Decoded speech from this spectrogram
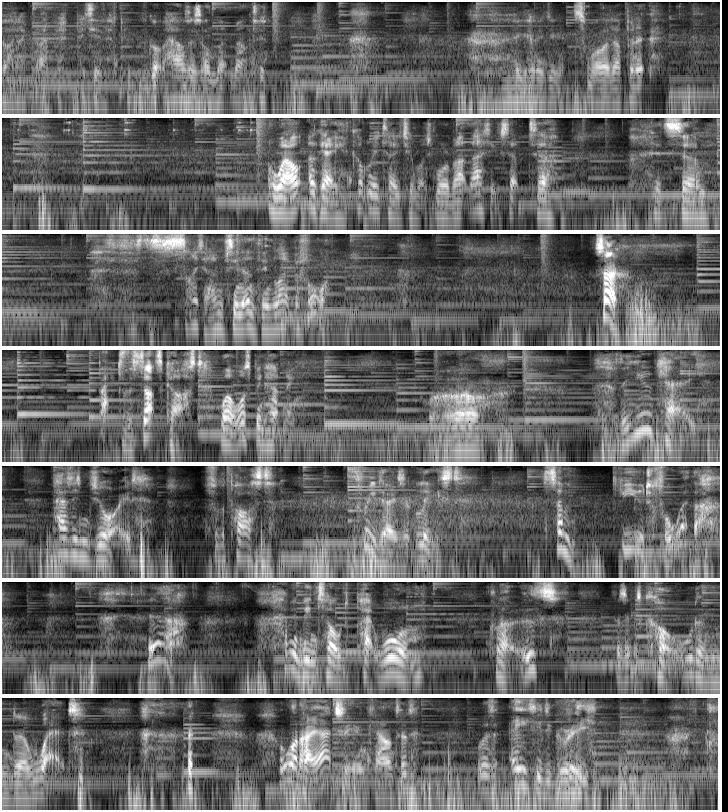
God, I, I pity the people who've got houses on that mountain. They're going to get swallowed up in it. Well, okay, can't really tell you too much more about that, except uh, it's, um, it's a sight I haven't seen anything like before. So, back to the Stutzcast. Well, what's been happening? Well, the UK has enjoyed, for the past three days at least, some beautiful weather. Yeah. Having been told to pack warm clothes because it was cold and uh, wet, what I actually encountered was 80 degree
